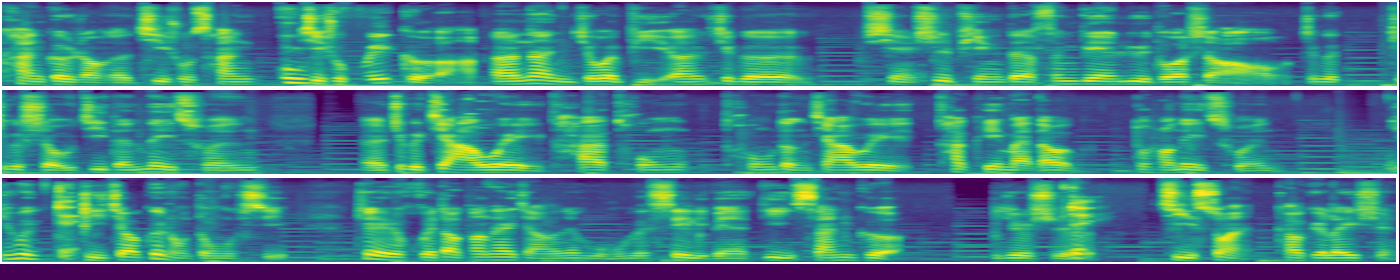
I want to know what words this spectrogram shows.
看各种的技术参、嗯、技术规格啊啊，那你就会比啊这个显示屏的分辨率多少，这个这个手机的内存，呃，这个价位它同同等价位它可以买到多少内存，你就会比较各种东西。这回到刚才讲的那个五个 C 里边的第三个，也就是计算 calculation。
